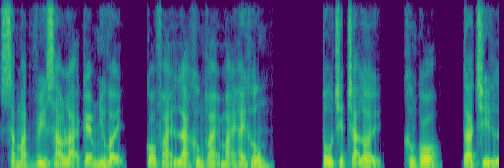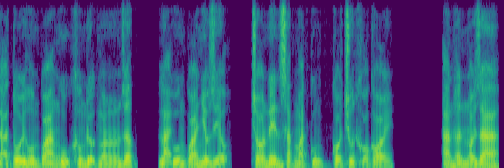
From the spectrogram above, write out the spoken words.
Sắc mặt vì sao lại kém như vậy? Có phải là không thoải mái hay không? Tô chết trả lời, không có, ta chỉ là tối hôm qua ngủ không được ngon giấc, lại uống quá nhiều rượu, cho nên sắc mặt cũng có chút khó coi. An hân nói ra,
